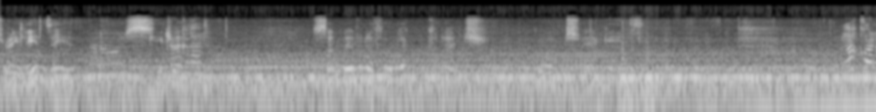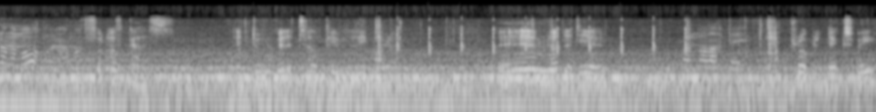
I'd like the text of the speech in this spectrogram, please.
Three lanes here. I'm Keep left. Stop moving off on the clutch. Go on straight gears. I'm not going on the motorway, am I? Foot off gas. And don't forget to tell people to leave me around. Um, not today. When will that be? Probably next week.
